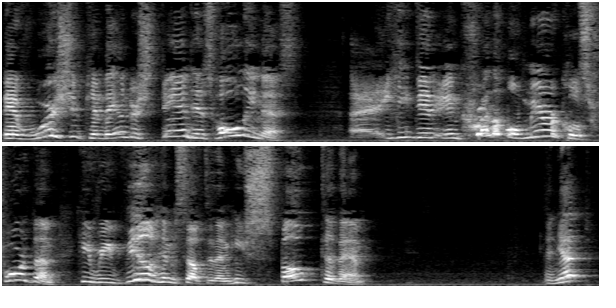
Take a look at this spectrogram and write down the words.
they have worshiped him. They understand his holiness. Uh, he did incredible miracles for them. He revealed himself to them. He spoke to them. And yet,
